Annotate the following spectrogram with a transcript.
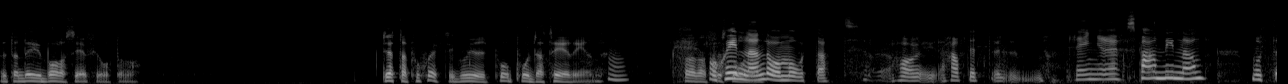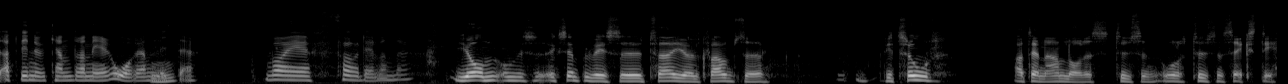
utan det är ju bara C14. då. Detta projektet går ju ut på, på dateringen. Mm. Och skillnaden då mot att ha haft ett eh, längre spann innan mot att vi nu kan dra ner åren Mm. lite. Vad är fördelen där? Ja, om, om exempelvis eh, Tvärgöl, Kvarmsö. Vi tror att den anlades 1000, år 1060.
